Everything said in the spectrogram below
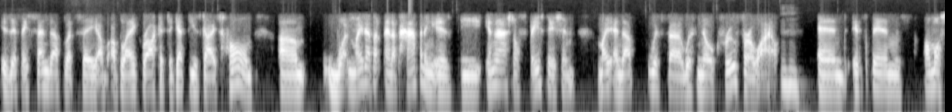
is if they send up, let's say, a, a blank rocket to get these guys home. Um, what might end up happening is the International Space Station might end up with uh, with no crew for a while, mm-hmm. and it's been almost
